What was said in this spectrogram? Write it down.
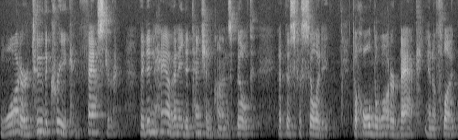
water to the creek faster. They didn't have any detention ponds built at this facility to hold the water back in a flood.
